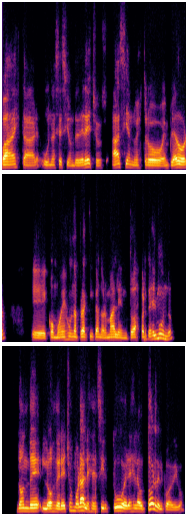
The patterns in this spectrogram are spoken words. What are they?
va a estar una sesión de derechos hacia nuestro empleador, eh, como es una práctica normal en todas partes del mundo, donde los derechos morales, es decir, tú eres el autor del código,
